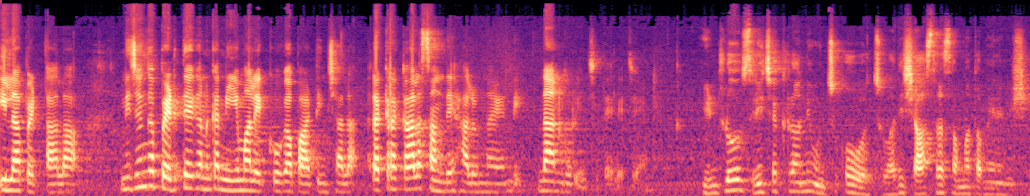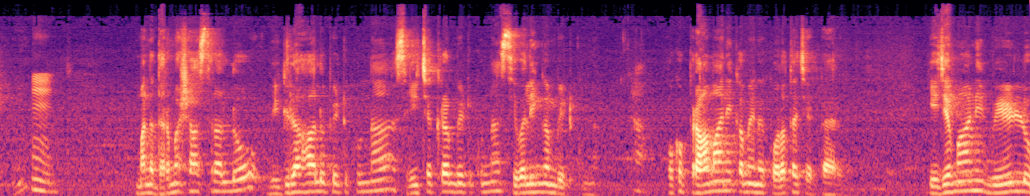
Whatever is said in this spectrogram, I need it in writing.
ఇలా పెట్టాలా? నిజంగా పెడితే కనుక నియమాలు ఎక్కువగా పాటించాలా? రకరకాల సందేహాలు ఉన్నాయండి దాని గురించి తెలియజేయండి. ఇంట్లో శ్రీచక్రాన్ని ఉంచుకోవచ్చు. అది శాస్త్ర సమ్మతమైన విషయం మన ధర్మశాస్త్రాల్లో విగ్రహాలు పెట్టుకున్నా శ్రీచక్రం పెట్టుకున్నా శివలింగం పెట్టుకున్నా. ఒక ప్రామాణికమైన కొలత చెప్పారు యజమాని వేళ్ళు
